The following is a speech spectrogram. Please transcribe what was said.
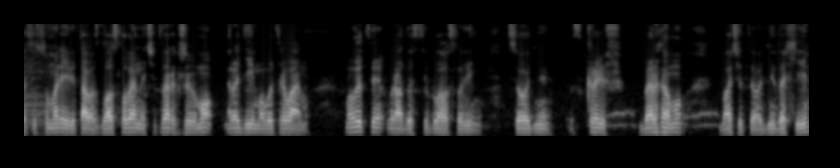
Ісусу Марії, вітаю вас! Благословенний четверг живемо, радіємо, витриваємо. Молитви в радості, благословінні. Сьогодні з криш Бергаму, бачите, одні дахи.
